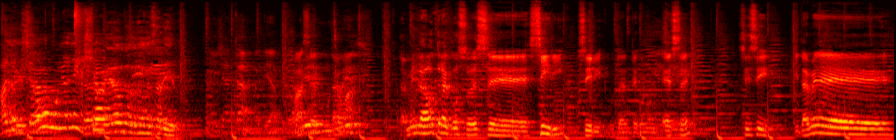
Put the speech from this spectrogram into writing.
Alexa, uy, Alexa. el auto tiene que salir. Ya está en realidad, pero va a ser mucho también, más. también la otra cosa es eh, Siri, Siri, justamente con un S. Sí, sí. Y también eh,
